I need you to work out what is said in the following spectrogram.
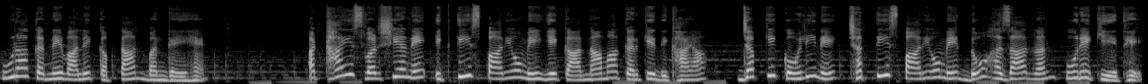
पूरा करने वाले कप्तान बन गए हैं। 28 वर्षीय ने 31 पारियों में ये कारनामा करके दिखाया, जबकि कोहली ने 36 पारियों में 2000 रन पूरे किए थे।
